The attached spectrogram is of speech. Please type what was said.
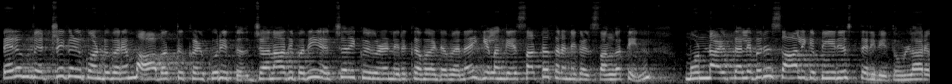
பெரும் வெற்றிகள் கொண்டுவரும் ஆபத்துக்கள் குறித்து ஜனாதிபதி எச்சரிக்கையுடன் இருக்க வேண்டும் என இலங்கை சட்டத்தரணிகள் சங்கத்தின் முன்னாள் தலைவர் சாலிக பீரிஸ் தெரிவித்துள்ளார்.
